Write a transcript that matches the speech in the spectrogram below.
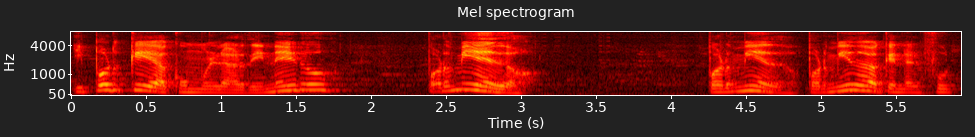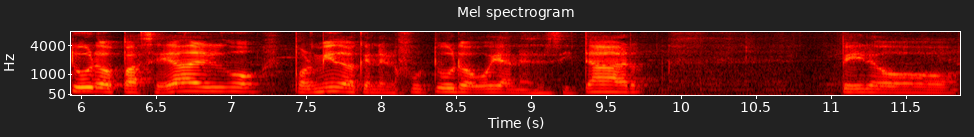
¿Y por qué acumular dinero? Por miedo por miedo, por miedo a que en el futuro pase algo, por miedo a que en el futuro voy a necesitar, pero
